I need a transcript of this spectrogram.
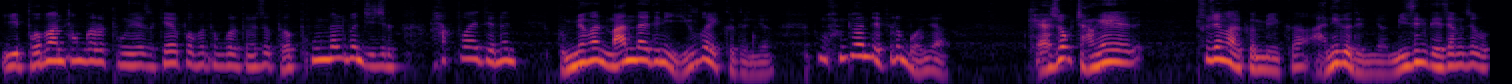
이 법안 통과를 통해서 개혁 법안 통과를 통해서 더 폭넓은 지지를 확보해야 되는 분명한 만나야 되는 이유가 있거든요. 그럼 황교안 대표는 뭐냐? 계속 장애 투쟁할 겁니까? 아니거든요. 민생 대장적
